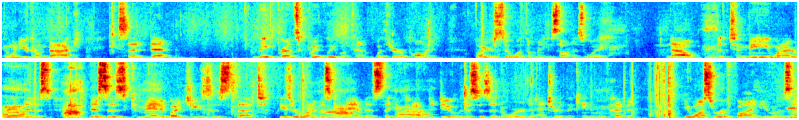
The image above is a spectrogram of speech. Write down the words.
And when you come back, he said, then make friends quickly with him, with your opponent, while you're still with him and he's on his way. Now, to me, when I read this, this is commanded by Jesus that these are one of his commandments that you have to do. This is in order to enter in the kingdom of heaven. He wants to refine you as a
